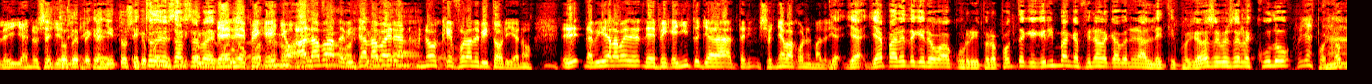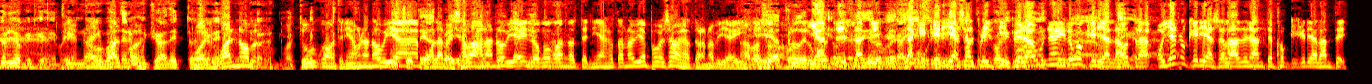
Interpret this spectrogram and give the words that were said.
Leía, no sé Estos de pequeñitos sí que pueden decir que- de pequeño, Álava, David Álava era, no claro. que fuera de Vitoria, no. Eh, David Álava desde pequeñito ya soñaba con el Madrid. Ya, parece que no va a ocurrir, pero ponte que Griezmann que al final acabe en el Atlético. Pues ahora se ves el escudo, pues, pues, no creo que, que- en pues no está, va a tener muchos adeptos. Pues igual no, pues tú cuando tenías una novia, pues la besabas a la novia y luego cuando tenías otra novia, pues besabas a otra novia. Y, ah, antes la, que- querías al principio era una y luego querías la otra. O ya no querías a la delante porque querías la antes.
